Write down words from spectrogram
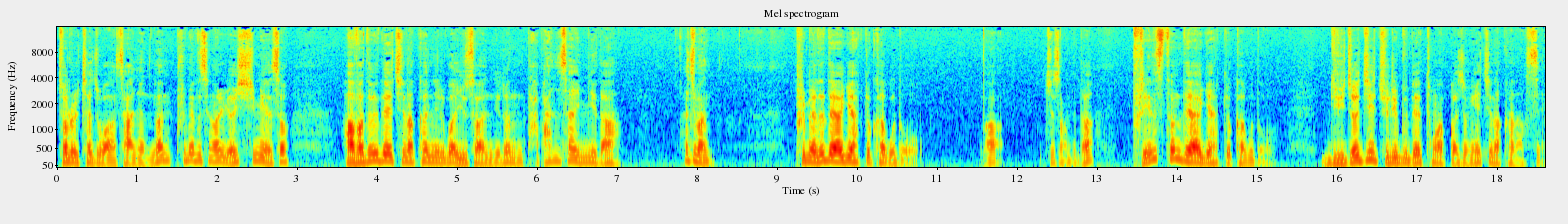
저를 찾아와 4년간 premed 생활을 열심히 해서 하버드 의대에 진학한 일과 유사한 일은 다반사입니다. 하지만 premed 대학에 합격하고도 아 죄송합니다. 프린스턴 대학에 합격하고도 뉴저지 주립 의대 통합과정에 진학한 학생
